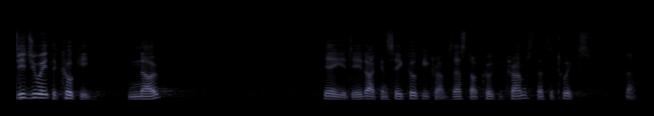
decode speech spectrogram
Did you eat the cookie? No. Yeah, you did. I can see cookie crumbs. That's not cookie crumbs, that's a Twix. No.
